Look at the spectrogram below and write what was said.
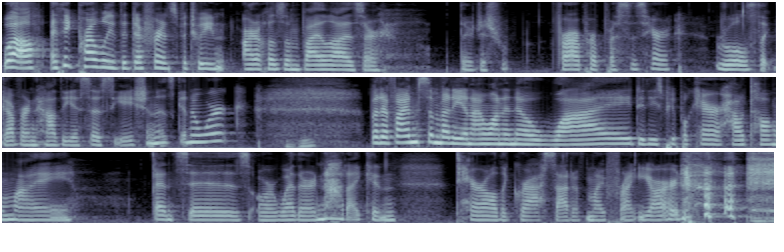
well, I think probably the difference between articles and bylaws are they're just for our purposes here, rules that govern how the association is going to work. Mm-hmm. But if I'm somebody and I want to know why do these people care how tall my fence is or whether or not I can tear all the grass out of my front yard. Mm-hmm.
